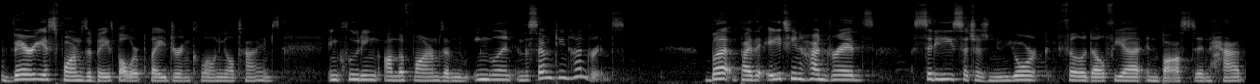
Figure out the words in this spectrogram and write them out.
Various forms of baseball were played during colonial times, including on the farms of New England in the 1700s. But by the 1800s, cities such as New York, Philadelphia, and Boston had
